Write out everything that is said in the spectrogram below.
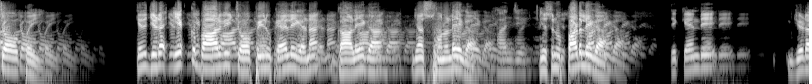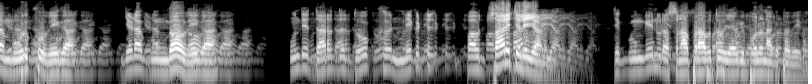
ਚੌਪਈ ਕਹਿੰਦੇ ਜਿਹੜਾ ਇੱਕ ਬਾਰ ਵੀ ਚੌਪਈ ਨੂੰ ਕਹਿ ਲੇਗਾ ਨਾ ਗਾਲੇਗਾ ਜਾਂ ਸੁਣ ਲੇਗਾ ਹਾਂਜੀ। ਇਸ ਨੂੰ ਪੜ੍ਹ ਲੇਗਾ ਤੇ ਕਹਿੰਦੇ ਜਿਹੜਾ ਮੂਰਖ ਹੋਵੇਗਾ ਜਿਹੜਾ ਗੂੰਗਾ ਹੋਵੇਗਾ ਉਹਦੇ ਦਰਦ ਦੁੱਖ ਨਿਕਟ ਸਾਰੇ ਚਲੇ ਜਾਣਗੇ। ਤੇ ਗੂੰਗੇ ਨੂੰ ਰਸਨਾ ਪ੍ਰਾਪਤ ਹੋ ਜਾਏਗੀ ਬੋਲਣ ਲੱਗ ਪਵੇਗਾ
